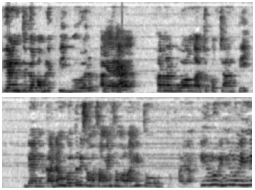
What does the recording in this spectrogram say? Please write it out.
yang juga public figure Iya, akhirnya iya. karena gua nggak cukup cantik dan kadang gua tuh disama-samain sama orang itu gitu kayak ih lu ini lu ini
